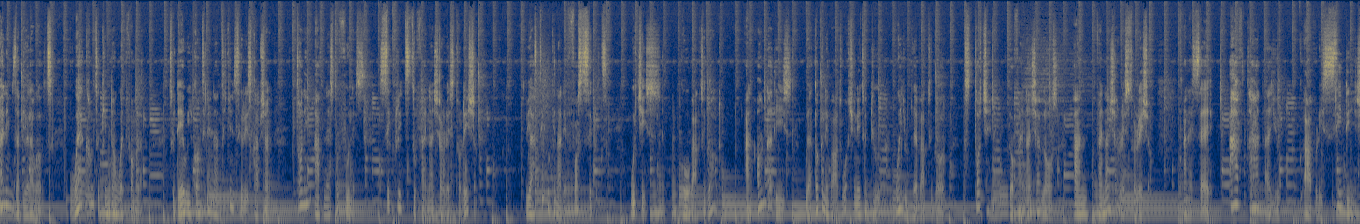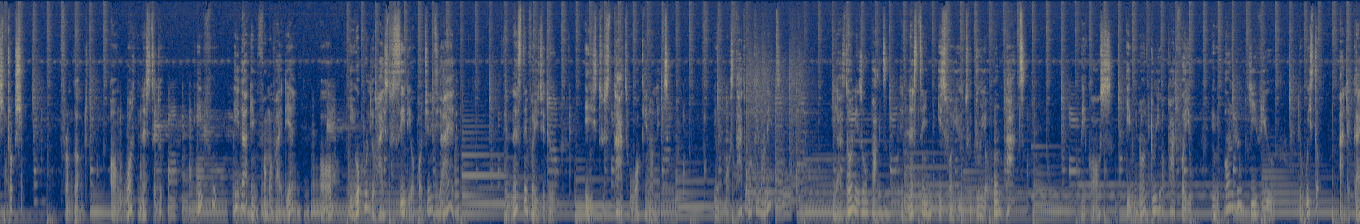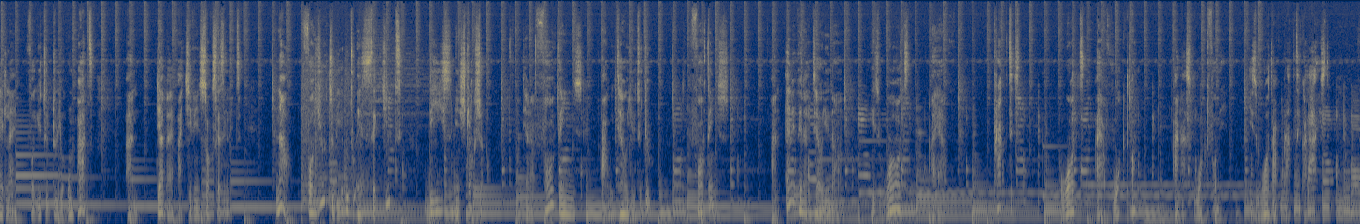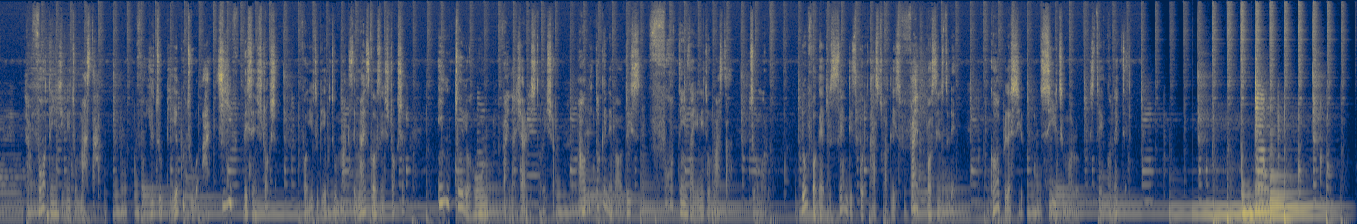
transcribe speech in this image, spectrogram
is Abiola Wealth. Welcome to Kingdom Wealth Formula. Today we continue our teaching series caption Turning Happiness to Fullness Secrets to Financial Restoration. We are still looking at the first secret, which is go back to God. And under this, we are talking about what you need to do when you get back to God, touching your financial loss and financial restoration. And I said, after that you have received the instruction from God on what next to do, if either in form of idea or He opened your eyes to see the opportunity ahead, the next thing for you to do is to start working on it. You must start working on it. He has done his own part. The next thing is for you to do your own part. Because he will not do your part for you. He will only give you the wisdom and the guideline for you to do your own part and thereby achieving success in it. Now, for you to be able to execute this instruction, there are four things I will tell you to do. Four things. And anything I tell you now is what I have practiced, what I have worked on, and has worked for me, is what I've practicalized. There are four things you need to master for you to be able to achieve this instruction, for you to be able to maximize God's instruction into your own financial restoration. I'll be talking about these four things that you need to master tomorrow. Don't forget to send this podcast to at least five persons today. God bless you. See you tomorrow. Stay connected.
